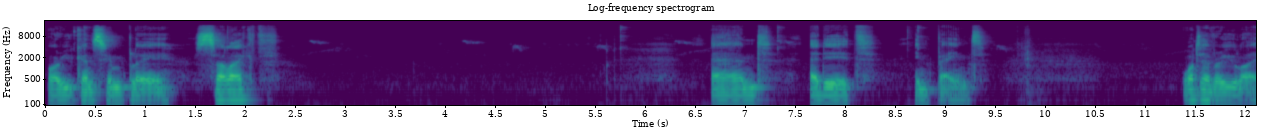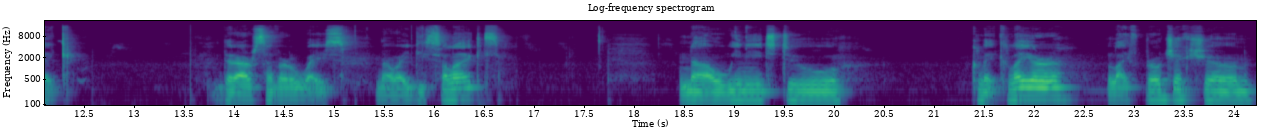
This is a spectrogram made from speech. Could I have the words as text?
or you can simply select and edit in paint. Whatever you like. There are several ways. Now I deselect. Now we need to click layer, live projection,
